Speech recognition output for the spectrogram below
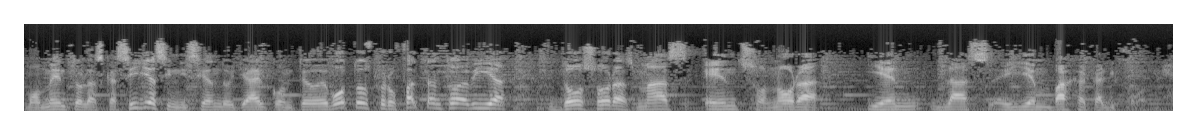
momento las casillas, iniciando ya el conteo de votos, pero faltan todavía dos horas más en Sonora y en, las, y en Baja California.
